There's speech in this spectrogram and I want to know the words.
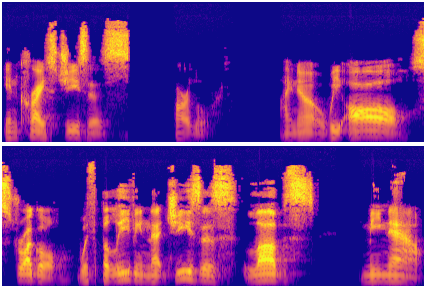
in Christ Jesus our Lord. I know we all struggle with believing that Jesus loves me now.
